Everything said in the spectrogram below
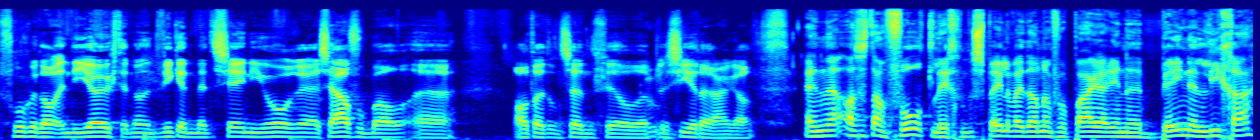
vroeger dan in de jeugd en dan in het weekend met de senioren, eh, zaalvoetbal. Eh, altijd ontzettend veel eh, plezier eraan gehad. En eh, als het aan Volt ligt, spelen wij dan over een paar jaar in de Beneliga,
